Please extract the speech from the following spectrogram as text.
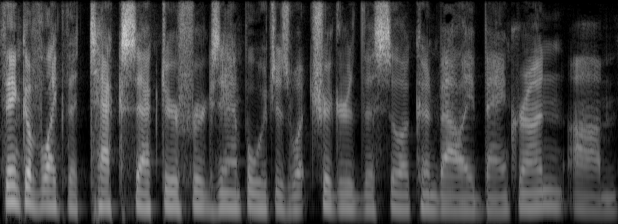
think of like the tech sector, for example, which is what triggered the Silicon Valley bank run. Um,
